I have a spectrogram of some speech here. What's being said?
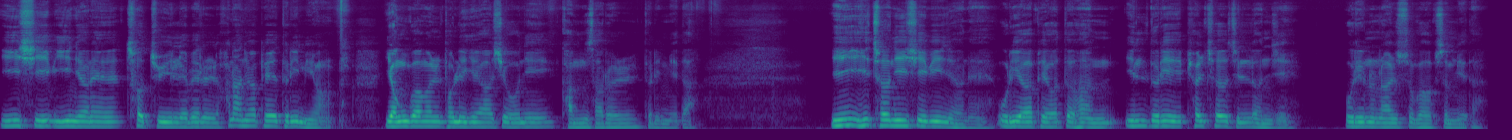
22년의 첫 주일 예배를 하나님 앞에 드리며 영광을 돌리게 하시오니 감사를 드립니다. 이 2022년에 우리 앞에 어떠한 일들이 펼쳐질런지 우리는 알 수가 없습니다.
